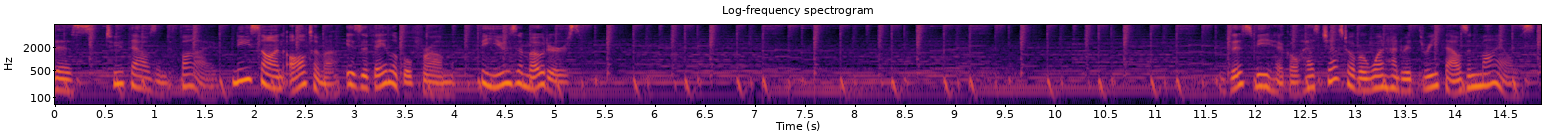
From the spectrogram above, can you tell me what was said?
This 2005 Nissan Altima is available from Fiusa Motors. This vehicle has just over 103,000 miles.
